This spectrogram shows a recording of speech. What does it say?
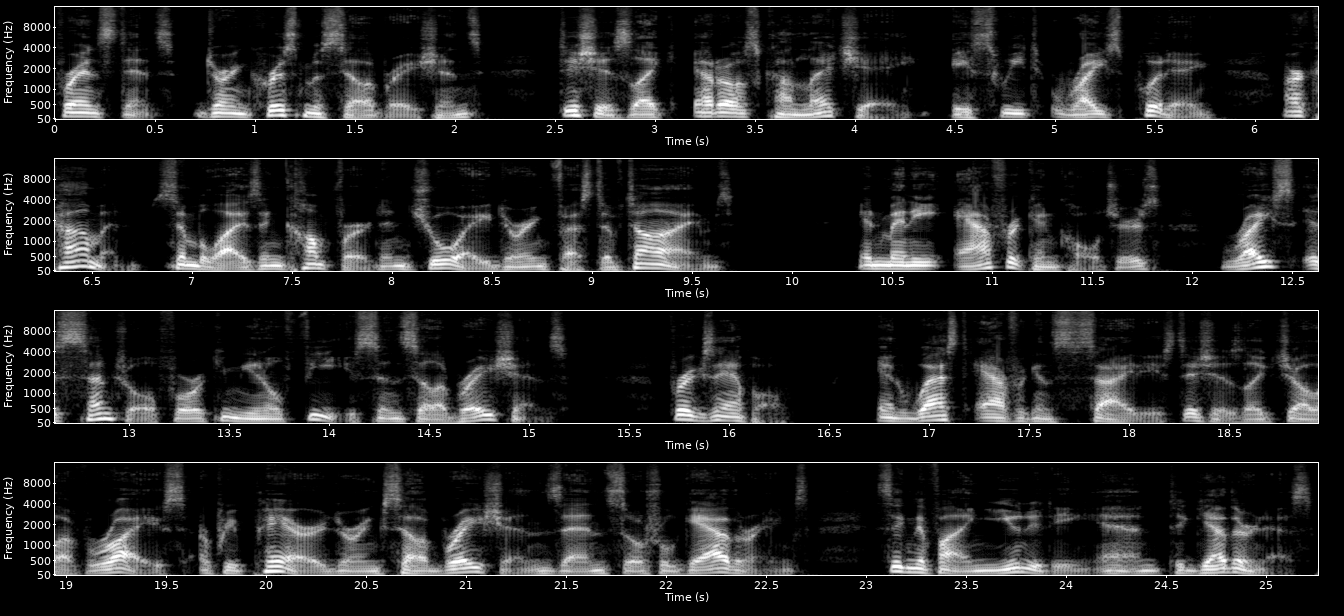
For instance, during Christmas celebrations, dishes like arroz con leche, a sweet rice pudding, are common, symbolizing comfort and joy during festive times. In many African cultures, rice is central for communal feasts and celebrations. For example, in West African societies, dishes like jollof rice are prepared during celebrations and social gatherings, signifying unity and togetherness.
